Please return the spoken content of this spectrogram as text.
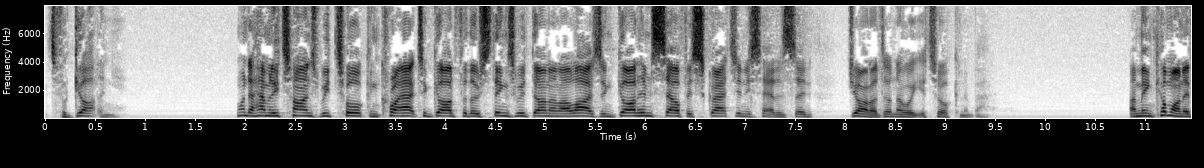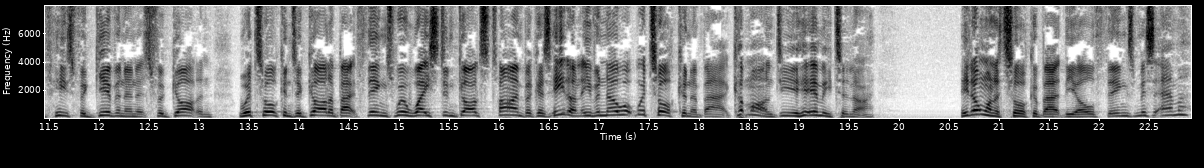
It's forgotten you. Wonder how many times we talk and cry out to God for those things we've done in our lives, and God Himself is scratching His head and said, John, I don't know what you're talking about. I mean, come on, if He's forgiven and it's forgotten, we're talking to God about things, we're wasting God's time because He don't even know what we're talking about. Come on, do you hear me tonight? He don't want to talk about the old things, Miss Emma.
